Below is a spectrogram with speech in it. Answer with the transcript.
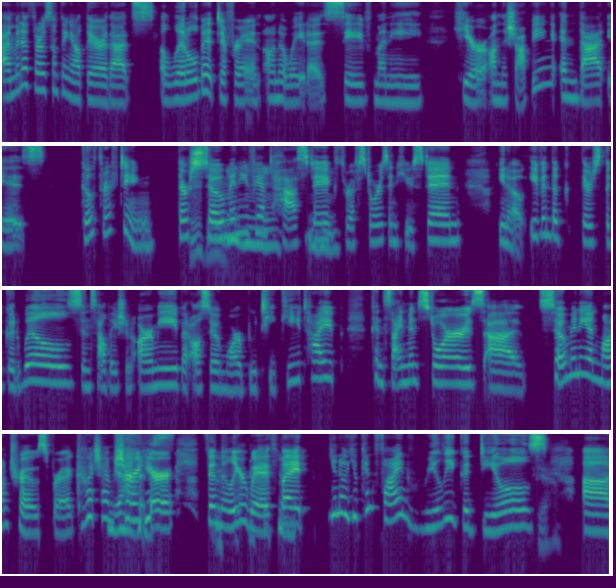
I'm going to throw something out there that's a little bit different on a way to save money here on the shopping and that is go thrifting. There's mm-hmm. so many mm-hmm. fantastic mm-hmm. thrift stores in Houston. You know, even the there's the Goodwills and Salvation Army, but also more boutiquey type consignment stores. Uh, so many in Montrose, Brooke, which I'm yes. sure you're familiar with. But you know, you can find really good deals. Yeah.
